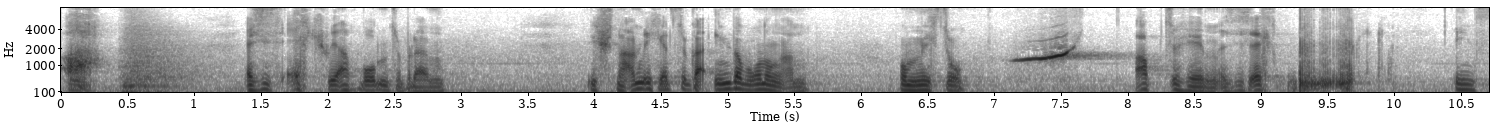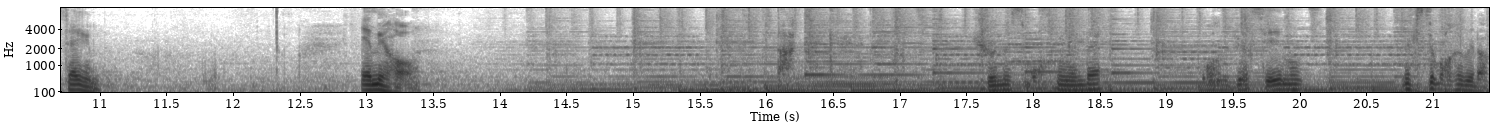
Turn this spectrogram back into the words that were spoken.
Ah, es ist echt schwer am Boden zu bleiben. Ich schnall mich jetzt sogar in der Wohnung an, um nicht so abzuheben. Es ist echt insane. Anyhow. Danke. Schönes Wochenende und wir sehen uns nächste Woche wieder.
